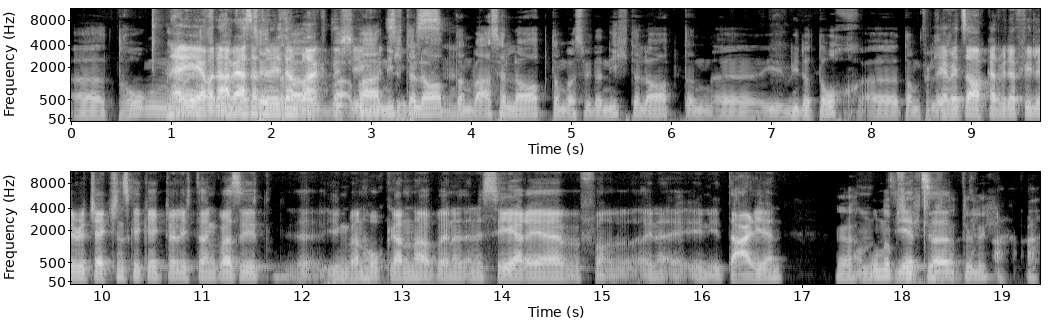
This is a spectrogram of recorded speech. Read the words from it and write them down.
Äh, Drogen. Nee, aber da wär's etc. natürlich dann praktisch War, war nicht erlaubt, ne? dann war es erlaubt, dann war es wieder nicht erlaubt, dann äh, wieder doch, äh, dann Ich vielleicht. habe jetzt auch gerade wieder viele Rejections gekriegt, weil ich dann quasi äh, irgendwann hochgeladen habe, eine, eine Serie von, in, in Italien. ja, und unabsichtlich jetzt, äh, natürlich. Ah, ah,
